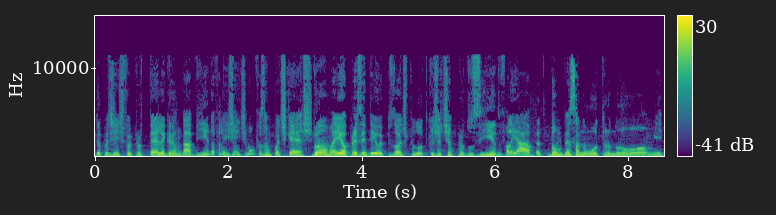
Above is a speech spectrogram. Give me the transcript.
depois a gente foi pro Telegram da vida, falei, gente, vamos fazer um podcast? Vamos. Aí eu apresentei o episódio piloto que eu já tinha produzido, falei, ah, vamos pensar num outro nome.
